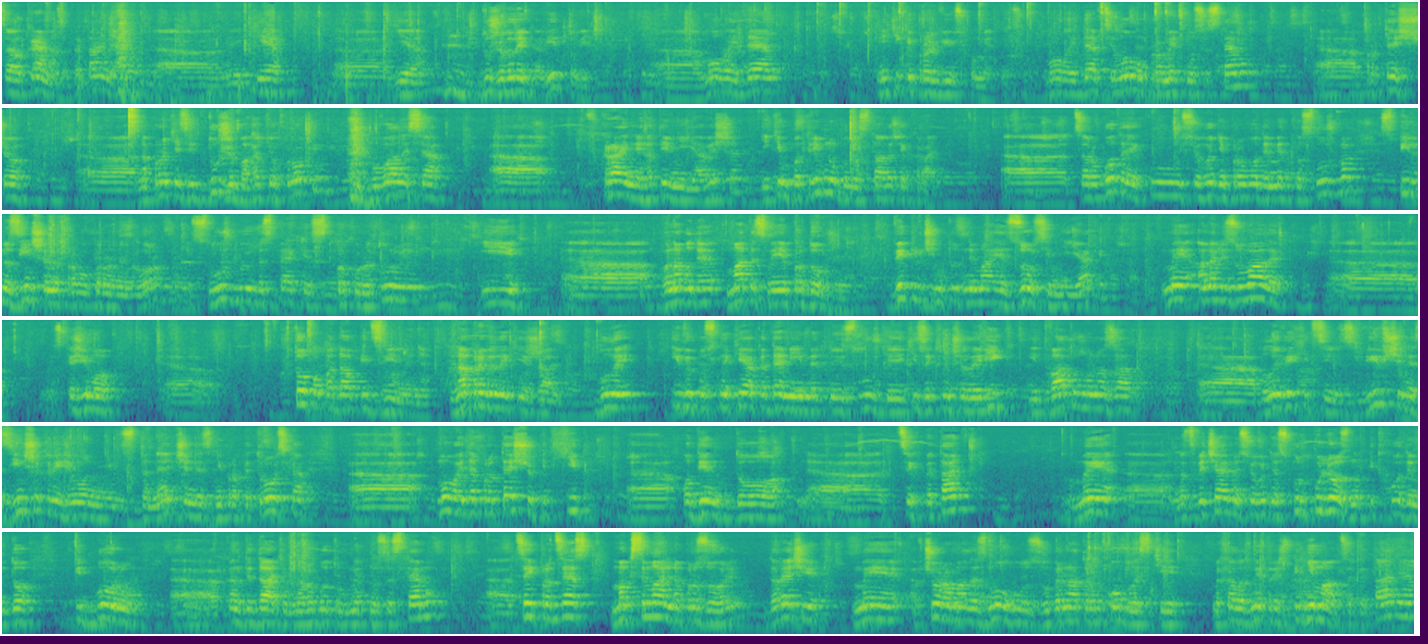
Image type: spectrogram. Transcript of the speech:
це окреме запитання, е, на яке е, є дуже велика відповідь. Е, Мова йде не тільки про львівську митницю, мова йде в цілому про митну систему, про те, що на протязі дуже багатьох років відбувалися вкрай негативні явища, яким потрібно було ставити край. Е, Це робота, яку сьогодні проводить митна служба спільно з іншими правоохоронними органами, службою безпеки, з прокуратурою, і е, вона буде мати своє продовження. Виключень тут немає зовсім ніяких. Ми аналізували, е, скажімо, хто попадав під звільнення. На превеликий жаль, були і випускники Академії митної служби, які закінчили рік і два тому назад. Е, Були вихідці з Львівщини, з інших регіонів, з Донеччини, з Дніпропетровська. Е, Мова йде про те, що підхід е, один до цих питань. Ми надзвичайно сьогодні скрупульозно підходимо до підбору кандидатів на роботу в митну систему. Цей процес максимально прозорий. До речі, ми вчора мали змогу з губернатором області Михайло Дмитрович піднімав це питання е,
